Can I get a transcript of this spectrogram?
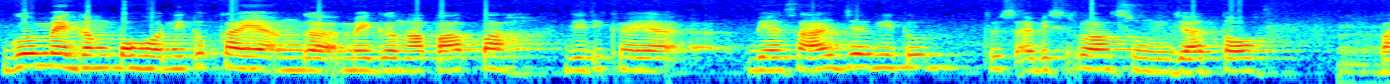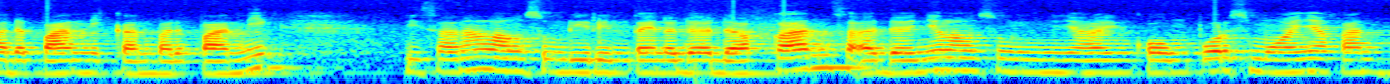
gue megang pohon itu kayak nggak megang apa-apa. Jadi kayak biasa aja gitu. Terus abis itu langsung jatuh. Hmm. pada panik kan pada panik. Di sana langsung dirin tenda dadakan seadanya langsung nyalain kompor semuanya kan.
